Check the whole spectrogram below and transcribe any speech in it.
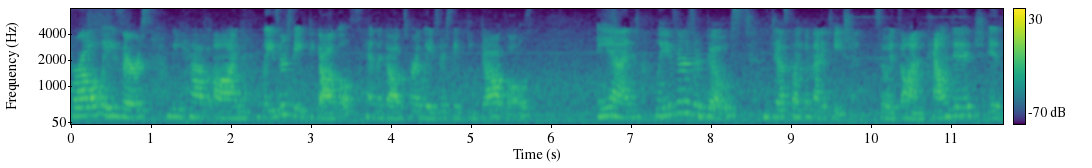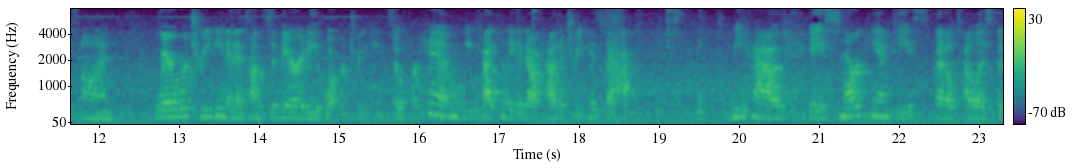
for all lasers, we have on laser safety goggles, and the dogs wear laser safety doggles. And lasers are dosed just like a medication. So it's on poundage, it's on where we're treating, and it's on severity of what we're treating. So for him, we calculated out how to treat his back. We have a smart handpiece that'll tell us the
